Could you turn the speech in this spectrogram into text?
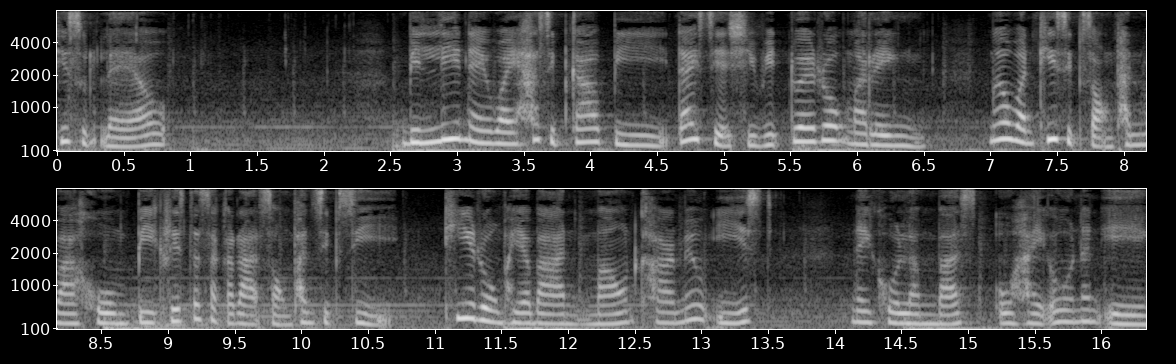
ที่สุดแล้ว บิลลี่ในวัย 59 ปีได้เสียชีวิตด้วยโรคมะเร็ง เมื่อวันที่ 12 ธันวาคม ปีคริสตศักราช 2014 ที่โรงพยาบาล Mount Carmel East ในโคลัมบัส โอไฮโอ นั่นเอง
